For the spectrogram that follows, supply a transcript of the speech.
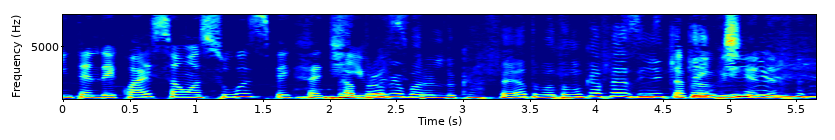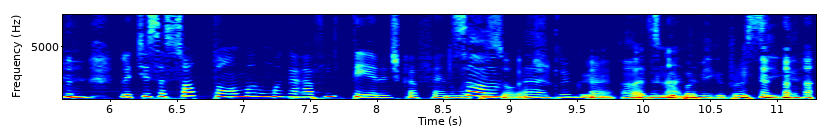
entender quais são as suas expectativas. Dá pra ouvir o barulho do café? Eu tô botando um cafezinho aqui Dá pra ouvir? Letícia só toma uma garrafa inteira de café num Só. episódio. É, tranquilo. É, ah, desculpa, nada. amiga, prossiga.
